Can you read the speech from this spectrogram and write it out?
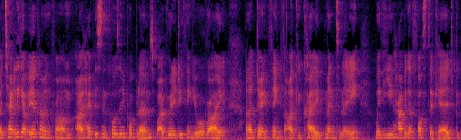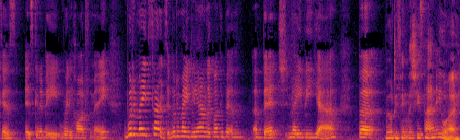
I totally get where you're coming from. I hope this doesn't cause any problems, but I really do think you're all right. And I don't think that I could cope mentally with you having a foster kid because it's going to be really hard for me. It would have made sense. It would have made Leanne look like a bit of a, a bitch, maybe, yeah. But well, do you think that she's that anyway?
